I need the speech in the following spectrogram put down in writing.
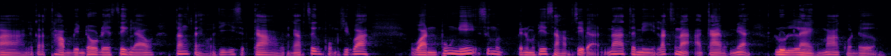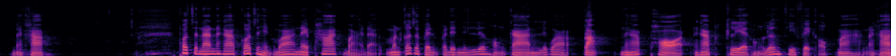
มาแล้วก็ทำ window dressing แล้วตั้งแต่วันที่ 29 นะครับ ซึ่งผมคิดว่าวันพรุ่งนี้ซึ่งเป็นวันที่ 30อะน่าจะมีลักษณะอาการแบบเนี้ยรุนแรงมากกว่าเดิมนะครับเพราะฉะนั้นนะครับก็จะเห็นว่าในภาคบ่ายนะมันก็จะเป็นประเด็นในเรื่องของการเรียกว่าปรับนะครับพอร์ตนะครับเคลียร์ของเรื่อง t f e c ออกมานะครับ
